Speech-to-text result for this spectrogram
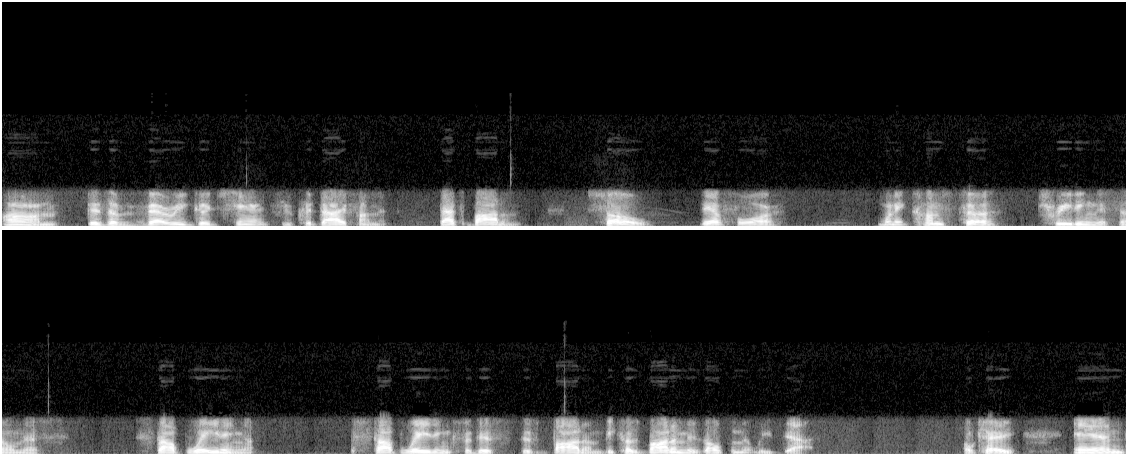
arm, there's a very good chance you could die from it. That's bottom. So, therefore, when it comes to treating this illness, stop waiting stop waiting for this this bottom because bottom is ultimately death. Okay, and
